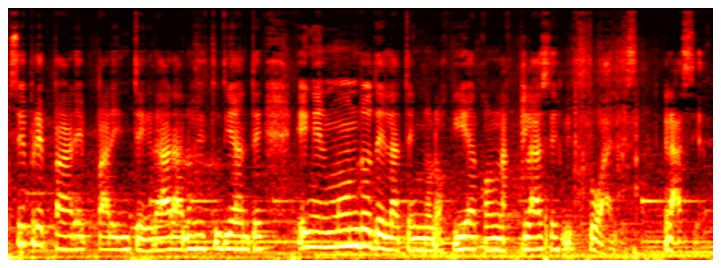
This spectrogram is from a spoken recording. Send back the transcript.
se prepare para integrar a los estudiantes en el mundo de la tecnología con las clases virtuales. Gracias.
